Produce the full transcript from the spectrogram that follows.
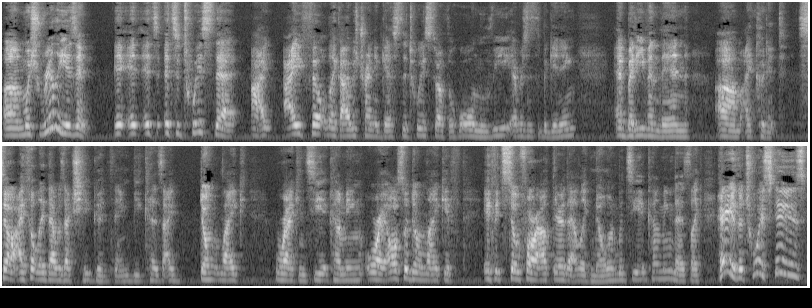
um, which really isn't it, it, it's it's a twist that I I felt like I was trying to guess the twist throughout the whole movie ever since the beginning, and but even then um, I couldn't. So I felt like that was actually a good thing because I don't like where I can see it coming, or I also don't like if if it's so far out there that like no one would see it coming. That's like, hey, the twist is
